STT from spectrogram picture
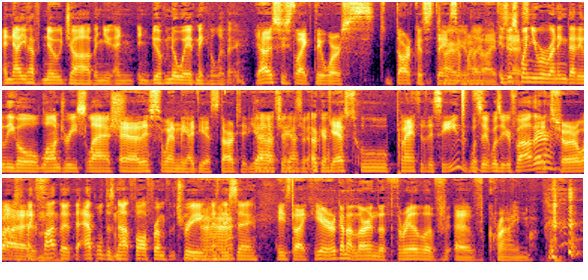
and now you have no job, and you and, and you have no way of making a living. Yeah, this is like the worst, darkest days of of my life. Is this when you were running that illegal laundry slash? Uh, this is when the idea started. Yeah, Gotcha, Yes, gotcha. Okay. Guess who planted the seeds? was it was it your father? It sure was. Ugh, like fa- the, the apple does not fall from the tree, as Uh-huh. they say. He's like, "Here, you're gonna learn the thrill of of crime."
